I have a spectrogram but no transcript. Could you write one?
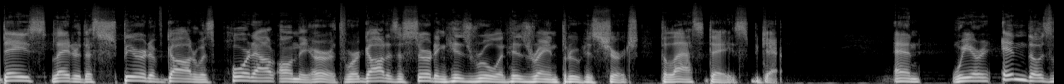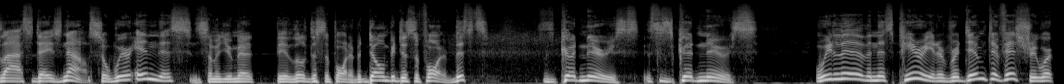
Days later, the Spirit of God was poured out on the earth, where God is asserting his rule and his reign through his church. The last days began. And we are in those last days now. So we're in this. And some of you may be a little disappointed, but don't be disappointed. This is good news. This is good news. We live in this period of redemptive history where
